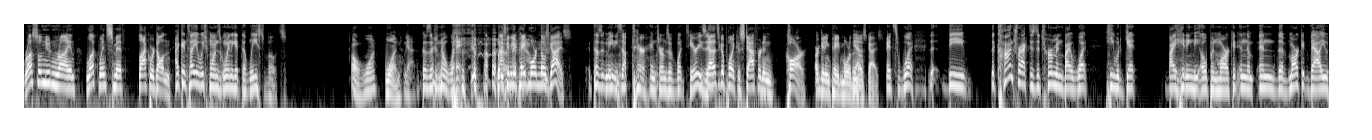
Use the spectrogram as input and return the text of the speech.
Russell Newton Ryan, Luck Wentz Smith, Flacco or Dalton. I can tell you which one's going to get the least votes. Oh, one. One. Yeah, because there's no way. But he's going to get paid more than those guys. It doesn't mean he's up there in terms of what tier he's in. Yeah, that's a good point because Stafford and Carr are getting paid more than Yeah. those guys. It's what the, the the contract is determined by what he would get by hitting the open market, and the and the market value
